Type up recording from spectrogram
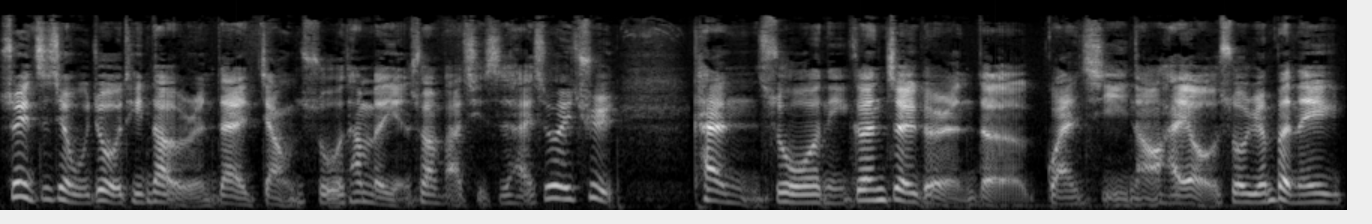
所以之前我就有听到有人在讲说，他们的演算法其实还是会去看说你跟这个人的关系，然后还有说原本那一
